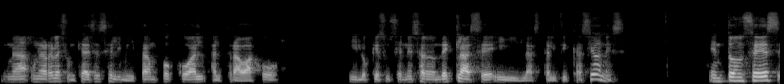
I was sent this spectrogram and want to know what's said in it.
Una, una relación que a veces se limita un poco al, al, trabajo y lo que sucede en el salón de clase y las calificaciones. Entonces,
